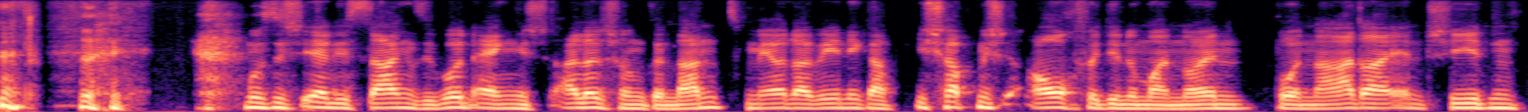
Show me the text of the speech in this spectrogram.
Muss ich ehrlich sagen, sie wurden eigentlich alle schon genannt, mehr oder weniger. Ich habe mich auch für die Nummer 9 Bonada entschieden,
